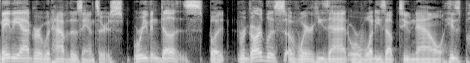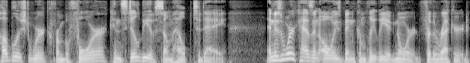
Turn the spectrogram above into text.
Maybe Agre would have those answers, or even does, but regardless of where he's at or what he's up to now, his published work from before can still be of some help today. And his work hasn't always been completely ignored, for the record.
